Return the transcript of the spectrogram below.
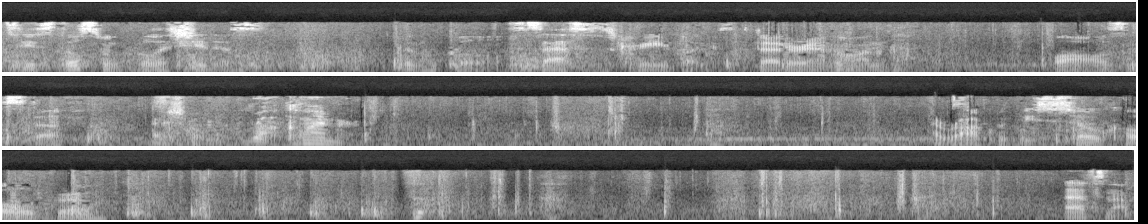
See, still some glitchiness. Typical Assassin's Creed, like stuttering on walls and stuff. Special rock climber. That rock would so cold, bro. That's not.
